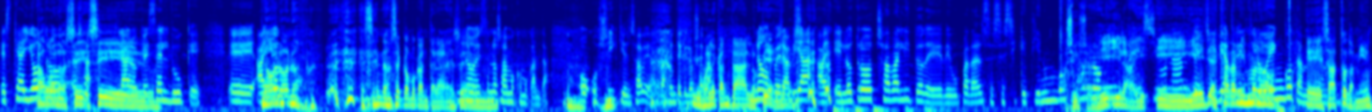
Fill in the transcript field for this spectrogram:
Es que hay otro. bueno, o sí, sea, sí. Claro, que es el Duque. Eh, hay No, otro- no, no. Ese no sé cómo cantará. Ese, No, ese no sabemos cómo canta. O, o sí, quién sabe, habrá gente que lo Igual sepa. le canta a los no, pies, pero había el otro chavalito de, de Upa Dance, ese sí que tiene un voz Sí, sí, y, la, y, y ella es que ahora mismo no. También. Exacto, también.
